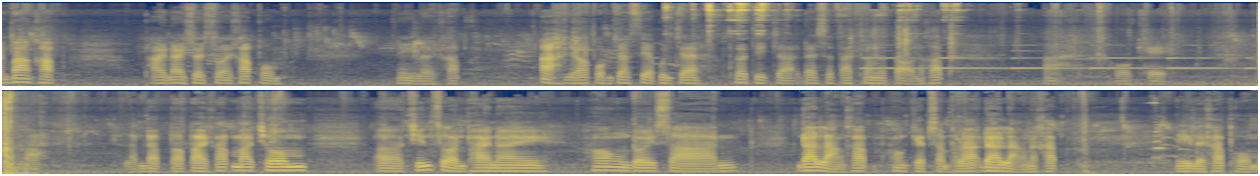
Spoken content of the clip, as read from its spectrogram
กันบ้างครับ ภายในสวยๆครับผมนี่เลยครับอะเดี๋ยวผมจะเสียบกุญแจเพื่อที่จะได้สตาร์ทเครื่องต่อนะครับอะโอเคมาลำดับต่อไปครับมาชมชิ้นส่วนภายในห้องโดยสารด้านหลังครับ ห้องเก็บสัมภาระด้านหลังนะครับ นี่เลยครับผม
